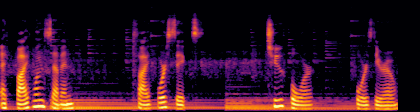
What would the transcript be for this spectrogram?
at 517 546 2440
